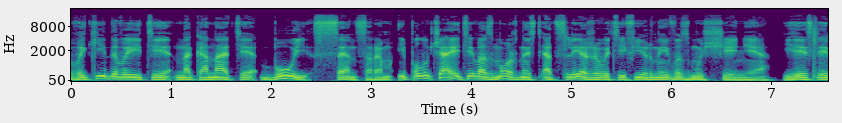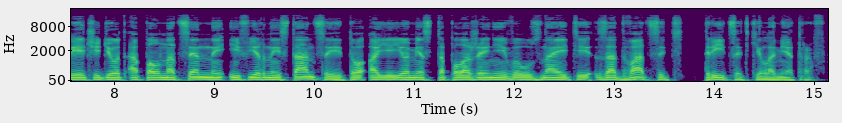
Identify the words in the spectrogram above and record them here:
Выкидываете на канате буй с сенсором и получаете возможность отслеживать эфирные возмущения. Если речь идет о полноценной эфирной станции, то о ее местоположении вы узнаете за 20-30 километров.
